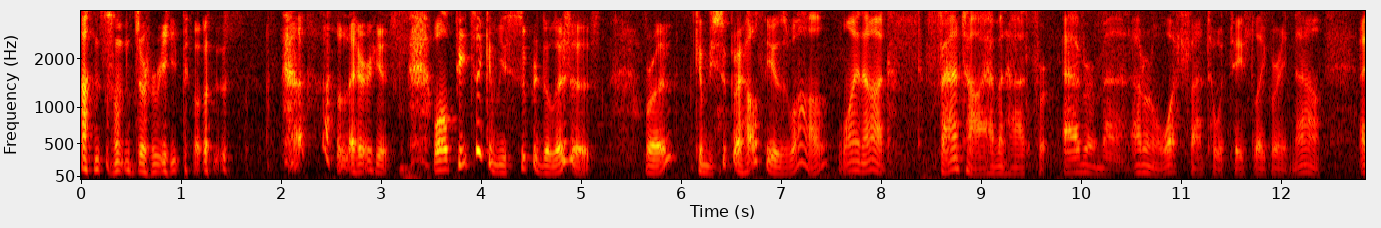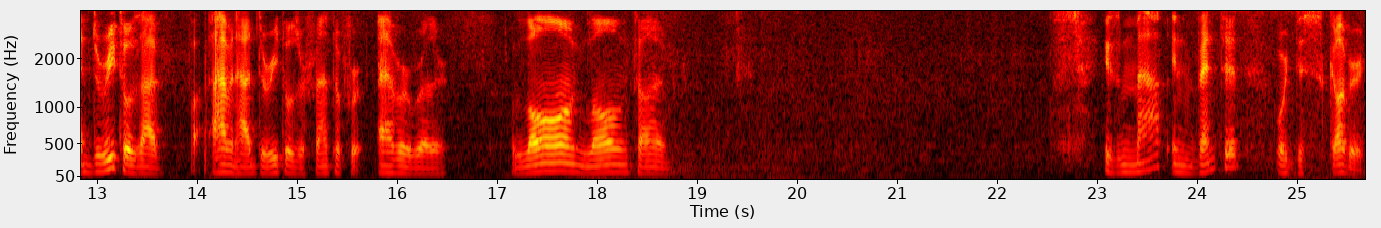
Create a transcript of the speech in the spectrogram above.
and some Doritos. Hilarious. Well, pizza can be super delicious, right? Can be super healthy as well. Why not? Fanta, I haven't had forever, man. I don't know what Fanta would taste like right now. And Doritos, I've I haven't had Doritos or Fanta forever, brother. Long, long time. Is math invented or discovered?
